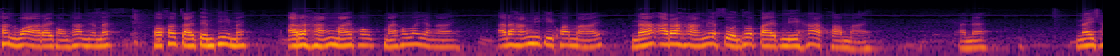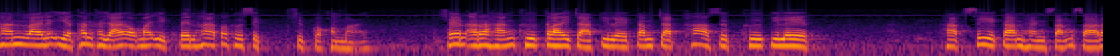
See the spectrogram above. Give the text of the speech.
ท่านว่าอะไรของท่านใช่ไหมพอเข้าใจเต็มที่ไหมอรหังหมายหมายความว่ายังไงอรหังมีกี่ความหมาย นะอรหังเนี่ยส่วนทั่วไปมีห้าความหมายอันนะในชั้นรายละเอียดท่านขยายออกมาอีกเป็นห้าก็คือสิบ สิบกว่าความหมาย เช่น อรหังคือไกลจากกิเลสกำจัดข้าศึกคือกิเลสหักซี่กรรมแห่งสังสาร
